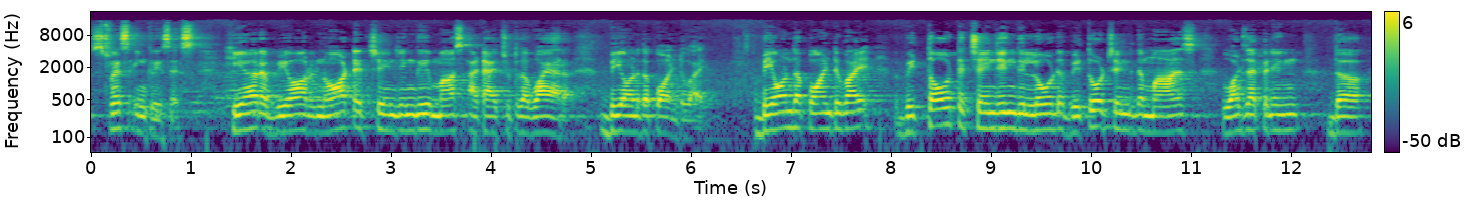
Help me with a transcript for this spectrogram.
Stress increases. Here we are not changing the mass attached to the wire beyond the point y. Beyond the point y, without changing the load, without changing the mass, what's happening? The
